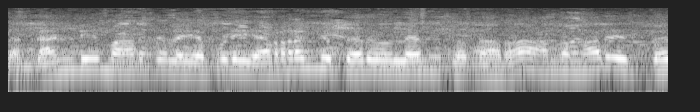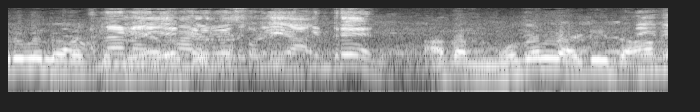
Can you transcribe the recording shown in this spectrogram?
அந்த தண்டி மார்க்கத்துல எப்படி இறங்கு தெருவில்லைன்னு சொன்னாரோ அந்த மாதிரி தெருவில் இறங்கி அதன் முதல் அடிதான்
